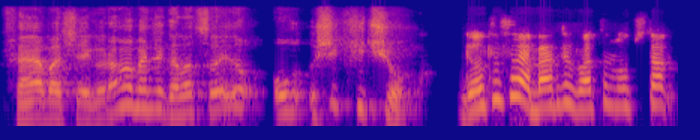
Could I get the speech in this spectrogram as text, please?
Fenerbahçe'ye göre ama bence Galatasaray'da o ışık hiç yok. Galatasaray bence zaten o açıdan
